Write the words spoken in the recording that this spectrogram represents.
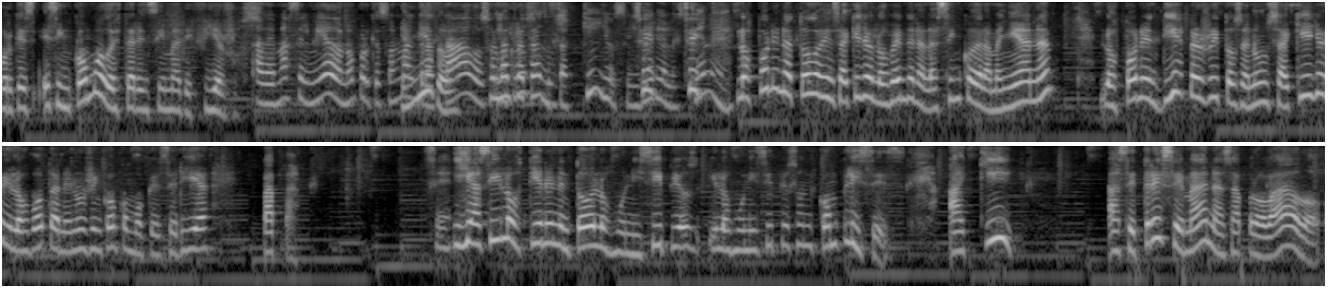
porque es, incómodo estar encima de fierros. Además el miedo, ¿no? Porque son maltratados. son maltratados. En saquillos, Silveria, los tienen. Los ponen a todos en saquillos, los venden a las 5 de la mañana, los ponen 10 perritos en un saquillo y los botan en un rincón como que sería papa. Sí. Y así los tienen en todos los municipios y los municipios son cómplices. Aquí, hace tres semanas ha aprobado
